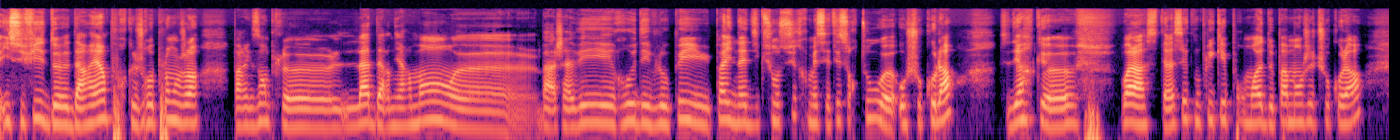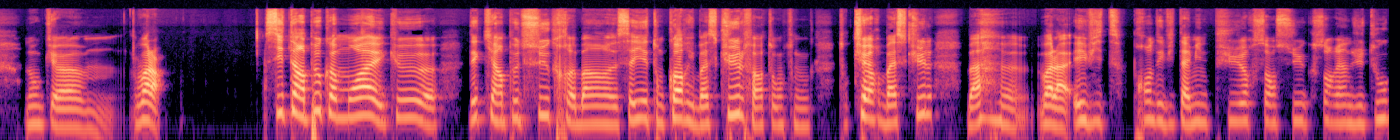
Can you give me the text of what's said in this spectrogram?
il suffit de rien pour que je replonge, hein. Par exemple, là dernièrement, bah, j'avais redéveloppé pas une addiction au sucre, mais c'était surtout, au chocolat. C'est-à-dire que voilà, c'était assez compliqué pour moi de pas manger de chocolat. Donc hem, voilà. Si tu un peu comme moi et que, heu, dès qu'il y a un peu de sucre, ben, ça y est, ton corps il bascule, enfin ton cœur bascule, bah, voilà, évite. Prends des vitamines pures, sans sucre, sans rien du tout.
